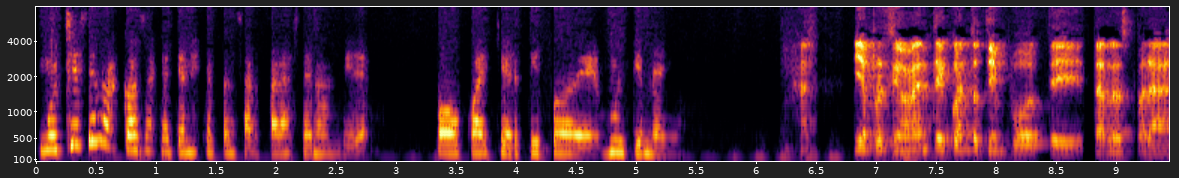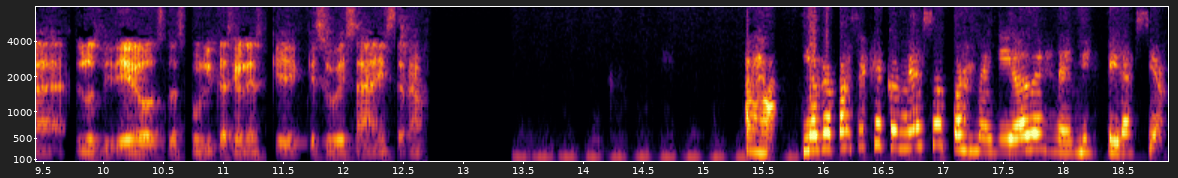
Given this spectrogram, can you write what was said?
muchísimas cosas que tienes que pensar para hacer un video o cualquier tipo de multimedia. ¿Y aproximadamente cuánto tiempo te tardas para los videos, las publicaciones que, subes a Instagram? Ajá, lo que pasa es que con eso pues me guío desde mi inspiración.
